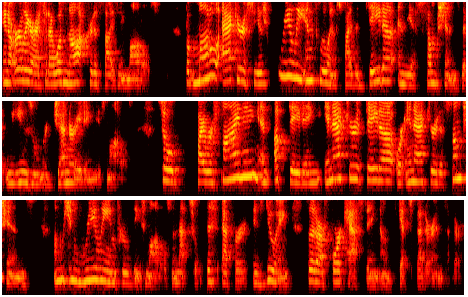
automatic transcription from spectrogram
you know, earlier I said I was not criticizing models, but model accuracy is really influenced by the data and the assumptions that we use when we're generating these models. So by refining and updating inaccurate data or inaccurate assumptions, um, we can really improve these models. And that's what this effort is doing so that our forecasting um, gets better and better.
